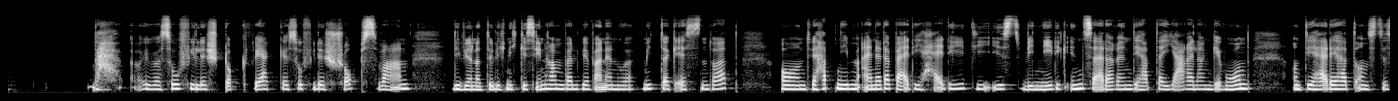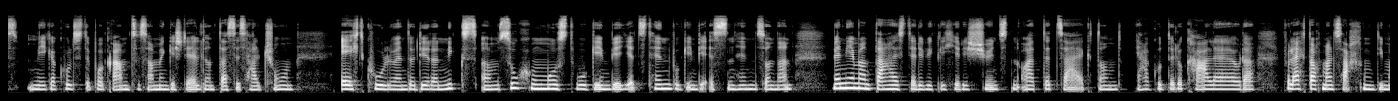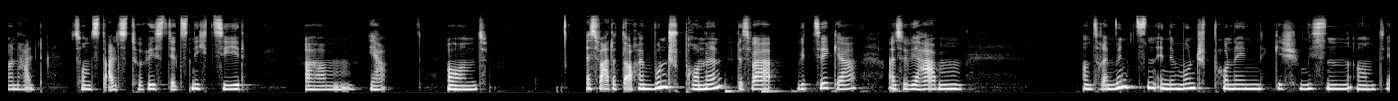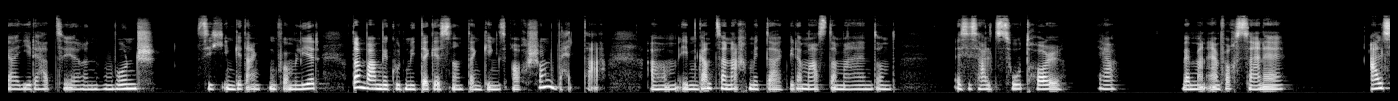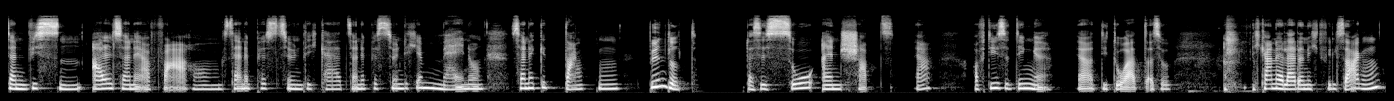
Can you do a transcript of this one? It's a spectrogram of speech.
ah, über so viele Stockwerke, so viele Shops waren, die wir natürlich nicht gesehen haben, weil wir waren ja nur Mittagessen dort. Und wir hatten eben eine dabei, die Heidi, die ist Venedig-Insiderin, die hat da jahrelang gewohnt und die Heidi hat uns das mega coolste Programm zusammengestellt und das ist halt schon echt cool, wenn du dir da nichts ähm, suchen musst, wo gehen wir jetzt hin, wo gehen wir essen hin, sondern wenn jemand da ist, der dir wirklich hier die schönsten Orte zeigt und ja, gute Lokale oder vielleicht auch mal Sachen, die man halt sonst als Tourist jetzt nicht sieht. Ähm, ja, und es war dort auch ein Wunschbrunnen. Das war witzig, ja. Also wir haben unsere Münzen in den Wunschbrunnen geschmissen und ja, jeder hat so ihren Wunsch sich in Gedanken formuliert. Dann waren wir gut Mittagessen und dann ging es auch schon weiter. Ähm, eben ganzer Nachmittag wieder Mastermind und es ist halt so toll, ja, wenn man einfach seine, all sein Wissen, all seine Erfahrung, seine Persönlichkeit, seine persönliche Meinung, seine Gedanken bündelt. Das ist so ein Schatz, ja, auf diese Dinge, ja, die dort, also ich kann ja leider nicht viel sagen,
